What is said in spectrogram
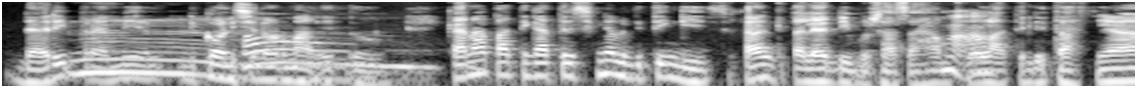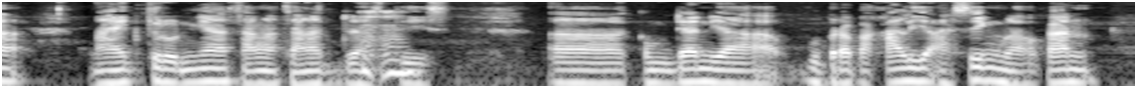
dari premi Hmm. di kondisi Oh. normal itu. Karena apa tingkat risiknya lebih tinggi. Sekarang kita lihat di bursa saham Mm-mm. volatilitasnya naik turunnya sangat-sangat drastis. Eh, kemudian ya beberapa kali asing melakukan uh,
